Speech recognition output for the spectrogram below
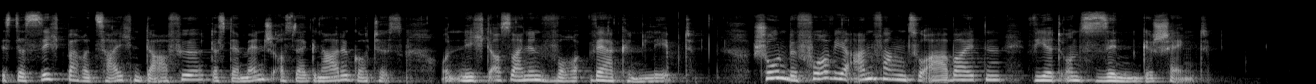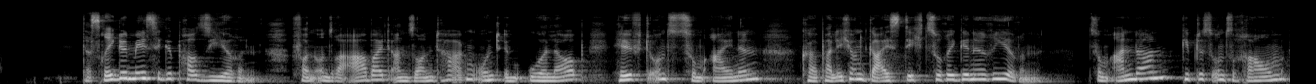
ist das sichtbare Zeichen dafür, dass der Mensch aus der Gnade Gottes und nicht aus seinen Werken lebt. Schon bevor wir anfangen zu arbeiten, wird uns Sinn geschenkt. Das regelmäßige Pausieren von unserer Arbeit an Sonntagen und im Urlaub hilft uns zum einen, körperlich und geistig zu regenerieren, zum anderen gibt es uns Raum,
